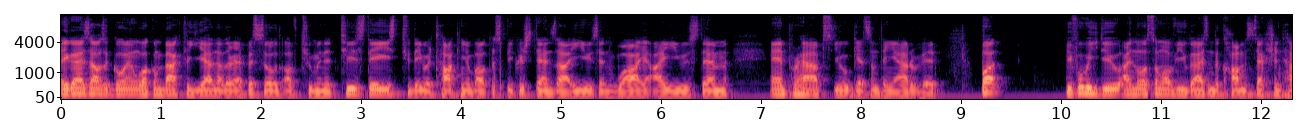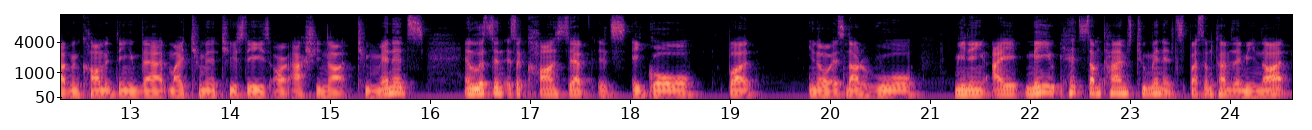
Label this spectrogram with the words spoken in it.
Hey guys, how's it going? Welcome back to yet another episode of 2 Minute Tuesdays. Today we're talking about the speaker stands I use and why I use them, and perhaps you'll get something out of it. But before we do, I know some of you guys in the comment section have been commenting that my 2 Minute Tuesdays are actually not 2 minutes. And listen, it's a concept, it's a goal, but you know, it's not a rule. Meaning I may hit sometimes 2 minutes, but sometimes I may not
